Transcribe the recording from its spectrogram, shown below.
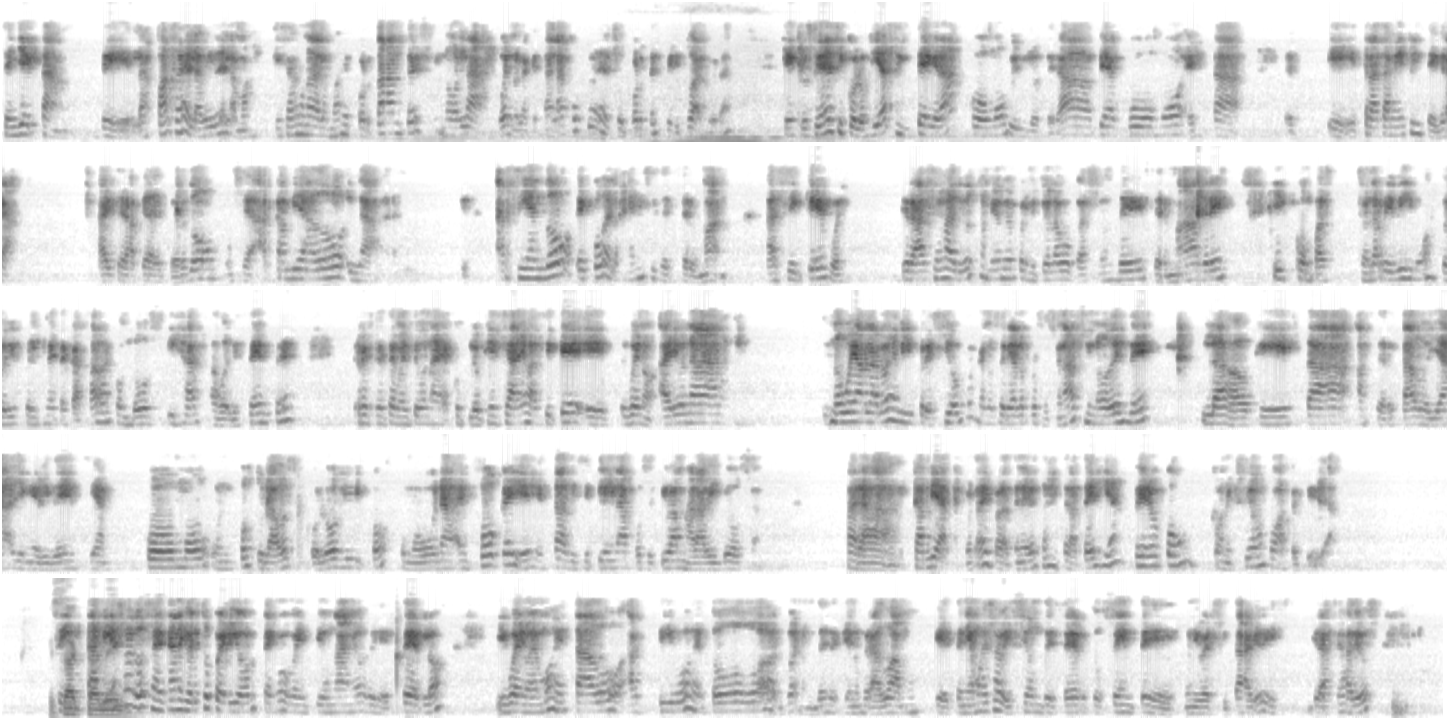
se inyectan de las fases de la vida, la más, quizás una de las más importantes, no la, bueno, la que está en la cúpula del soporte espiritual, ¿verdad? que inclusive en psicología se integra como biblioterapia, como esta, eh, tratamiento integral. Hay terapia del perdón, o sea, ha cambiado la, haciendo eco de la génesis del ser humano. Así que, pues, gracias a Dios también me permitió la vocación de ser madre y con pasión la vivimos. Estoy felizmente casada con dos hijas adolescentes. Recientemente una cumplió 15 años, así que, eh, bueno, hay una no voy a hablar desde mi impresión porque no sería lo profesional, sino desde lo que está acertado ya y en evidencia como un postulado psicológico, como un enfoque y es esta disciplina positiva maravillosa para cambiar, ¿verdad? Y para tener estas estrategias, pero con conexión, con afectividad. Sí, también soy docente a nivel superior, tengo 21 años de ejercerlo y bueno, hemos estado activos en todo, bueno, desde que nos graduamos, que teníamos esa visión de ser docente universitario y gracias a Dios,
